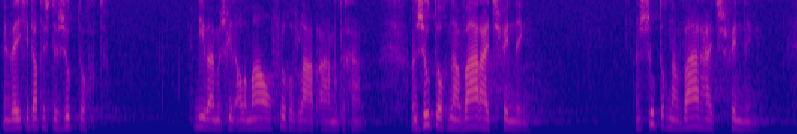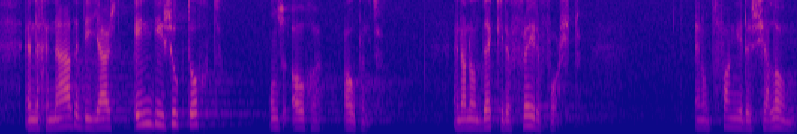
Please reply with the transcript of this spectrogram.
En weet je, dat is de zoektocht. Die wij misschien allemaal vroeg of laat aan moeten gaan. Een zoektocht naar waarheidsvinding. Een zoektocht naar waarheidsvinding. En de genade die juist in die zoektocht onze ogen opent. En dan ontdek je de vredevorst. En ontvang je de shalom,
